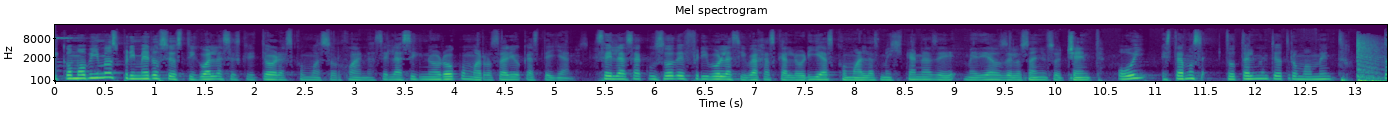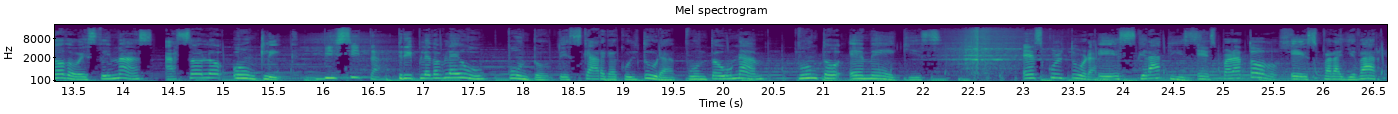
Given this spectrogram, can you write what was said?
Si como vimos primero se hostigó a las escritoras como a Sor Juana, se las ignoró como a Rosario Castellanos, se las acusó de frívolas y bajas calorías como a las mexicanas de mediados de los años 80. Hoy estamos totalmente otro momento. Todo esto y más a solo un clic. Visita www.descargacultura.unam.mx. Es cultura. Es gratis. Es para todos. Es para llevar.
